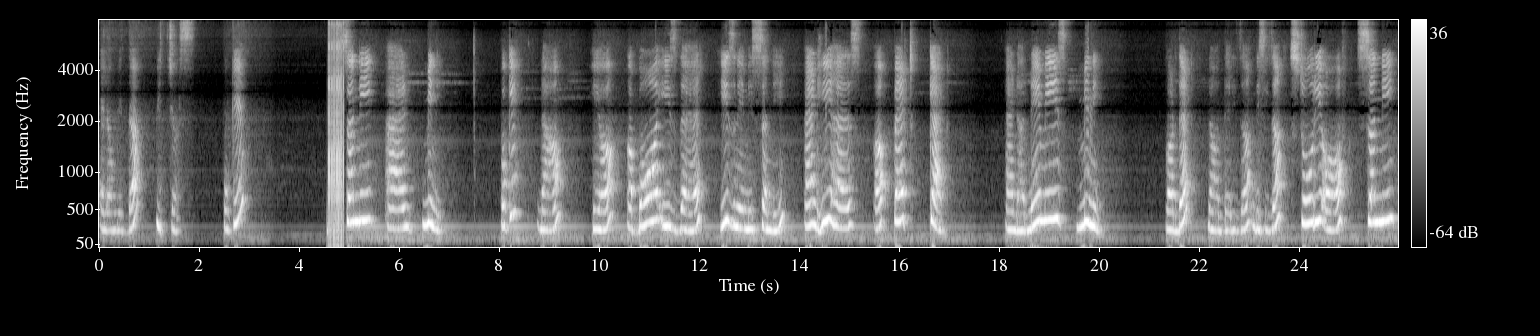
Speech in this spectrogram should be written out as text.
along with the pictures. Okay? Sunny and Minnie. Okay? Now, here a boy is there. His name is Sunny and he has a pet cat and her name is Minnie. Got that? Now there is a this is a story of Sunny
